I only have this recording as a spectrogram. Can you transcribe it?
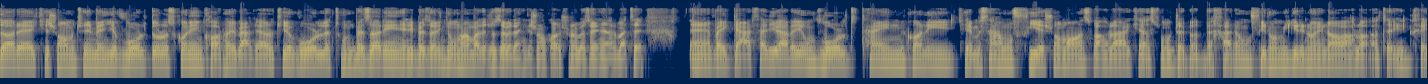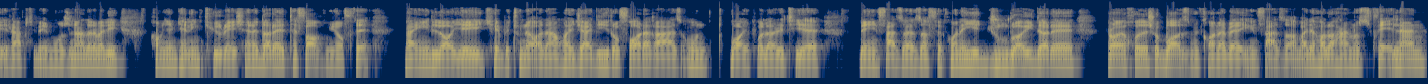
داره که شما می‌تونید برین یه world درست کنین کارهای بقیه رو توی world تون بذارین. یعنی بذارین که اونها هم باید اجازه بدن که شما کارشون رو بذارین البته. و یک درصدی برای اون world تعیین می‌کنید که مثل همون fee شماست و حالا هر کی از اونجا بیاد بخره اون fee رو می‌گیرین و اینا و حالا البته این خیلی ربطی به این موضوع نداره. ولی خب میگم که این کیوریشن داره اتفاق میفته و این لایه‌ای که بتونه آدم‌های جدید رو فارغ از اون بایپولاریتی به این فضا اضافه کنه یه جورایی داره راه خودش رو باز می‌کنه به این فضا. ولی حالا هنوز فعلا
